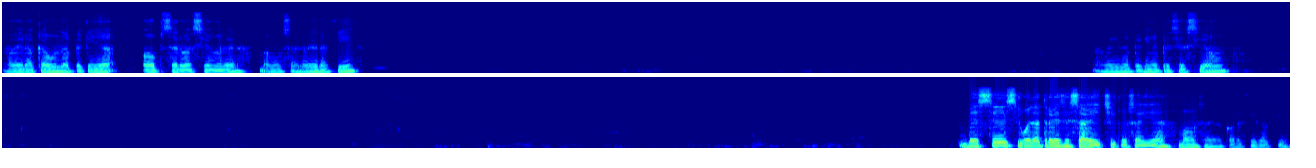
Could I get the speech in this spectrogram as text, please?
A ver, acá una pequeña observación. A ver, vamos a ver aquí. A ver, una pequeña apreciación. BC es igual a 3 veces AB, chicos, ahí, ¿eh? Vamos a corregirlo aquí.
